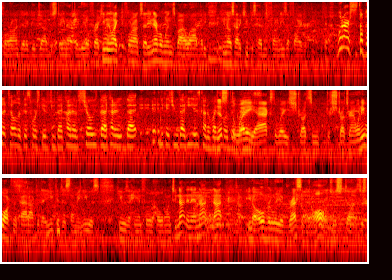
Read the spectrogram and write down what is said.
Florent did a good job just staying after Leofric. He didn't like Florent said, he never wins by a lot, but he, he knows how to keep his head in front. He's a fighter. What are some of the tells that this horse gives you that kind of shows that kind of that indicates you that he is kind of ready for a Just the big way he acts, the way he struts him, struts around. When he walked in the paddock today, you could just, I mean, he was he was a handful to hold on to. Not and and not not you know overly aggressive at all. Just uh, just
